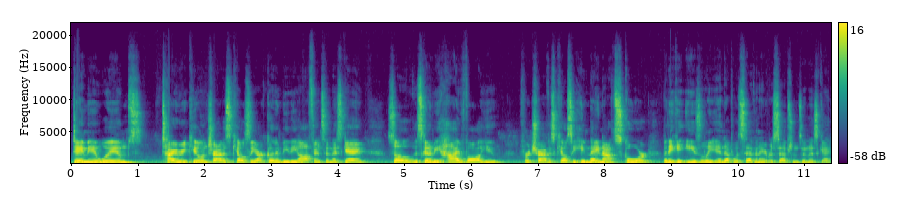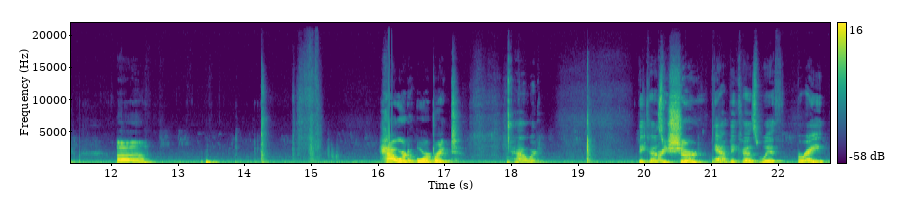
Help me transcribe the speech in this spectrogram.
Damien Williams, Tyreek Hill, and Travis Kelce are going to be the offense in this game. So it's going to be high volume for Travis Kelce. He may not score, but he could easily end up with seven, eight receptions in this game. Um, Howard or Brate? Howard. Because Are you sure? yeah, because with Brate,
